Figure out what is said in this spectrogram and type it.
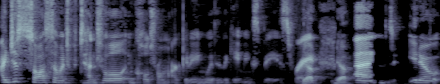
I just saw so much potential in cultural marketing within the gaming space, right? Yep, yep. And you know,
